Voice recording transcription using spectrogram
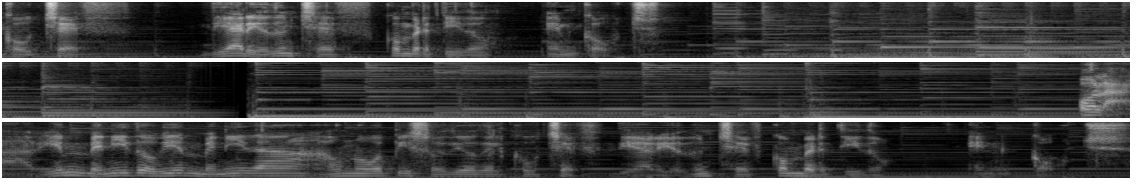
Coach Chef, diario de un chef convertido en coach. Hola, bienvenido, bienvenida a un nuevo episodio del Coach Chef, diario de un chef convertido en coach.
